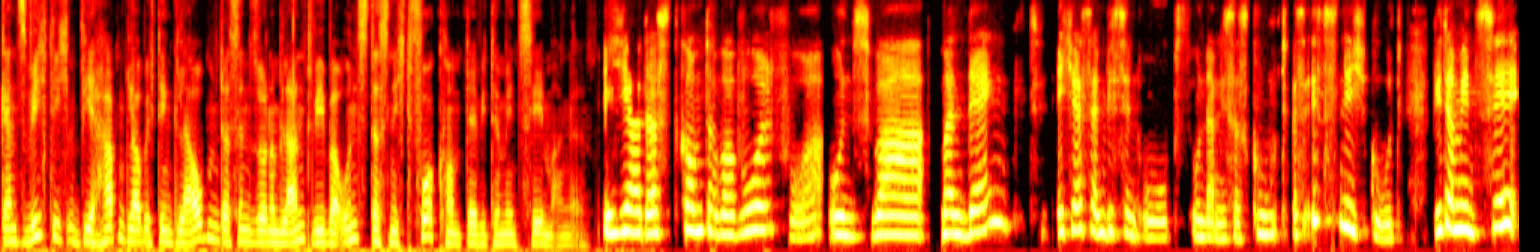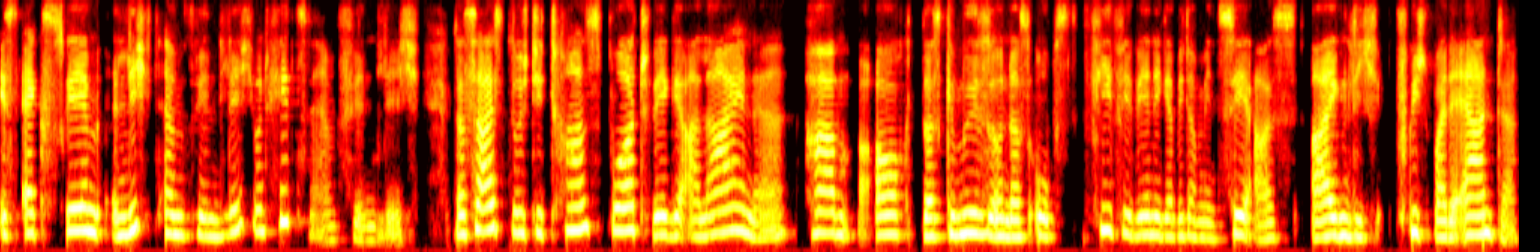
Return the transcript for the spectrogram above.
Ganz wichtig, wir haben, glaube ich, den Glauben, dass in so einem Land wie bei uns das nicht vorkommt, der Vitamin C-Mangel. Ja, das kommt aber wohl vor. Und zwar, man denkt, ich esse ein bisschen Obst und dann ist das gut. Es ist nicht gut. Vitamin C ist extrem lichtempfindlich und hitzeempfindlich. Das heißt, durch die Transportwege alleine haben auch das Gemüse und das Obst viel, viel weniger Vitamin C als eigentlich frisch bei der Ernte.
